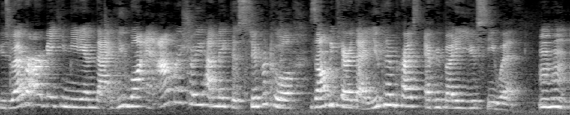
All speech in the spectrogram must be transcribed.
use whatever art making medium that you want. And I'm going to show you how to make this super cool zombie carrot that you can impress everybody you see with. Mm-hmm.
